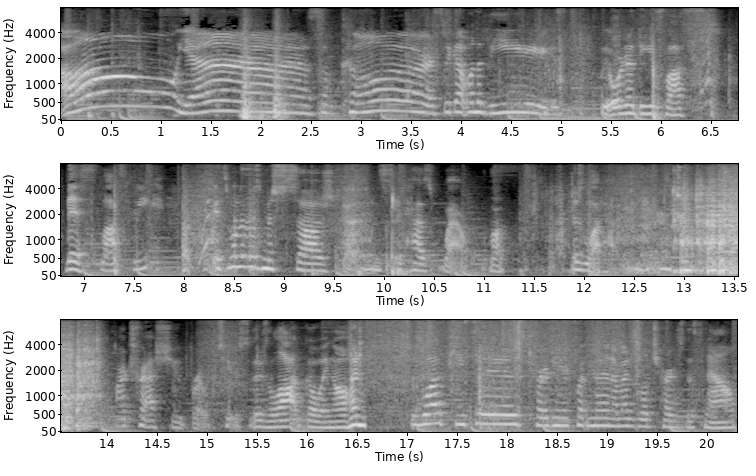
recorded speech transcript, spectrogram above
Oh, yes, of course. We got one of these. We ordered these last, this last week. It's one of those massage guns. It has, wow, a lot, there's a lot happening here. Our trash chute broke too, so there's a lot going on. There's a lot of pieces, charging equipment. I might as well charge this now.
